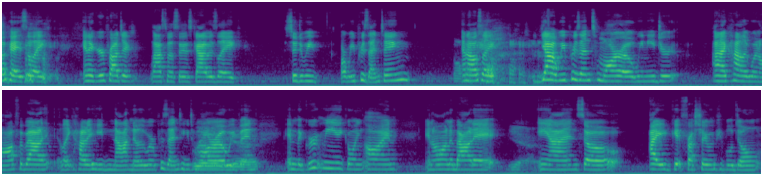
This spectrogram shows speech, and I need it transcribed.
okay so like in a group project last semester this guy was like so do we are we presenting Oh and I was like, yeah we present tomorrow we need your and i kind of like went off about it like how did he not know that we're presenting tomorrow Really? we've Yeah. been in the group meet going on and on about it Yeah. and so i get frustrated when people don't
